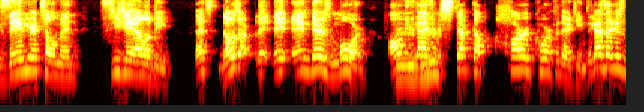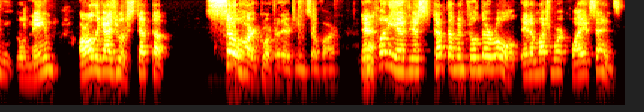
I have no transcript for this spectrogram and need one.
Xavier Tillman, CJ Elleby. That's those are they, they and there's more. All these guys Mhm. have stepped up hardcore for their teams. The guys I just named are all the guys who have stepped up so hardcore for their team so far. There are Yeah. plenty of just stepped up and filled their role in a much more quiet sense.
